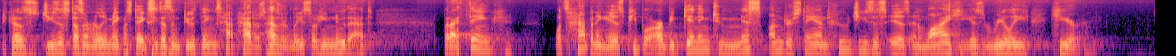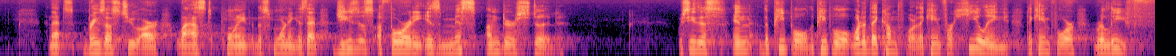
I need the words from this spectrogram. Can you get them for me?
because Jesus doesn't really make mistakes. He doesn't do things haphazardly, so he knew that. But I think what's happening is people are beginning to misunderstand who Jesus is and why he is really here. And that brings us to our last point this morning is that Jesus' authority is misunderstood. We see this in the people. The people, what did they come for? They came for healing, they came for relief.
